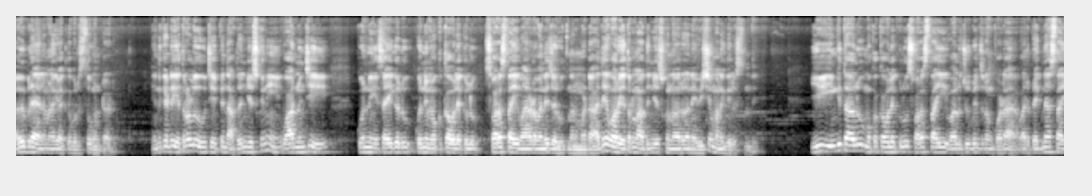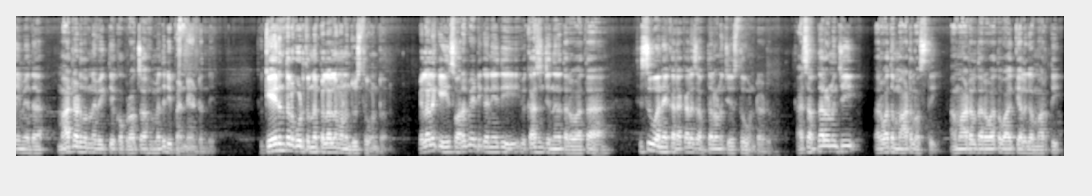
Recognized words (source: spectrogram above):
అభిప్రాయాలను మనకి వ్యక్తపరుస్తూ ఉంటాడు. ఎందుకంటే ఇతరులు చెప్పింది అర్థం చేసుకుని వారి నుంచి కొన్ని సైగలు కొన్ని మొక్క కవలికలు స్వరస్థాయి మారడం అనేది జరుగుతుందన్నమాట. అదే వారు ఇతరులను అర్థం చేసుకున్నారు అనే విషయం మనకు తెలుస్తుంది. ఈ ఇంగితాలు ముఖ కవలికలు స్వరస్థాయి వాళ్ళు చూపించడం కూడా వారి ప్రజ్ఞాస్థాయి మీద మాట్లాడుతున్న వ్యక్తి యొక్క ప్రోత్సాహం మీద డిపెండ్ అయి ఉంటుంది. కేరింతలు కొడుతున్న పిల్లల్ని మనం చూస్తూ ఉంటాం. పిల్లలకి స్వరపేటిక అనేది వికాసం చెందిన తర్వాత శిశువు అనేక రకాల శబ్దాలను చేస్తూ ఉంటాడు. ఆ శబ్దాల నుంచి తర్వాత మాటలు వస్తాయి. ఆ మాటల తర్వాత వాక్యాలుగా మారుతాయి.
